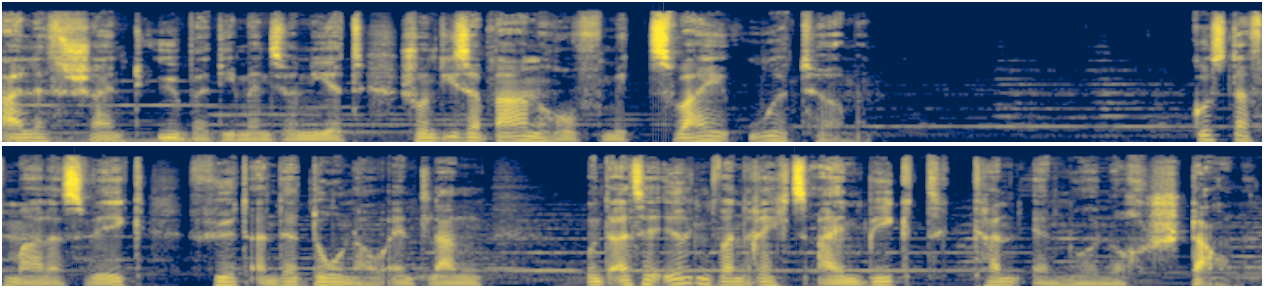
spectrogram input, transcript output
Alles scheint überdimensioniert, schon dieser Bahnhof mit zwei Uhrtürmen. Gustav Mahlers Weg führt an der Donau entlang, und als er irgendwann rechts einbiegt, kann er nur noch staunen.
